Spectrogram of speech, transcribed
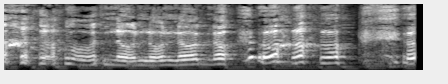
no, no, no, no.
